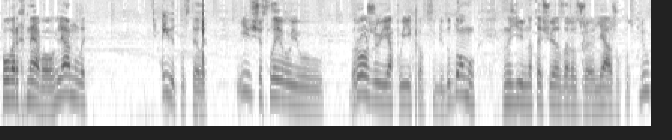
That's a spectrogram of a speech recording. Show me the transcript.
поверхнево оглянули і відпустили. І щасливою рожею я поїхав собі додому. З надією на те, що я зараз вже ляжу, посплю.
